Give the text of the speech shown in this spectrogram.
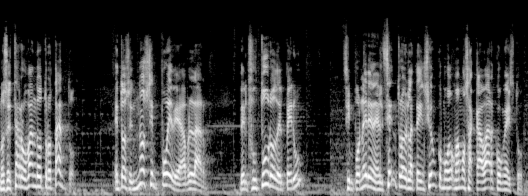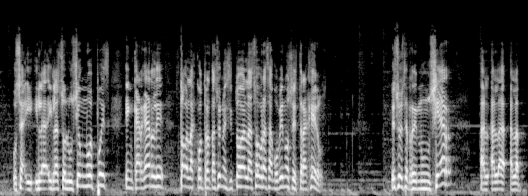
nos está robando otro tanto. Entonces, no se puede hablar del futuro del Perú sin poner en el centro de la atención cómo vamos a acabar con esto. O sea, y, la, solución no es pues encargarle todas las contrataciones y todas las obras a gobiernos extranjeros. Eso es renunciar a, la,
